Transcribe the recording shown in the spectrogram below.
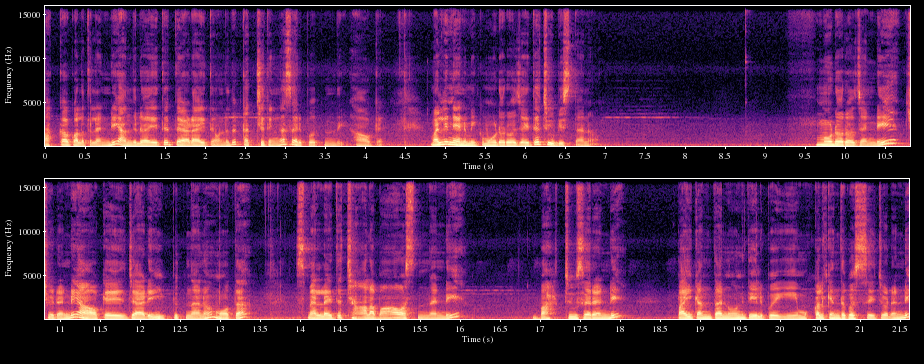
పక్కా కొలతలండి. అందులో అయితే తేడా అయితే ఉండదు. ఖచ్చితంగా సరిపోతుంది. ఓకే. మళ్ళీ నేను మీకు మూడో రోజు అయితే చూపిస్తాను. మూడో రోజు అండి. చూడండి. ఆవకాయ జాడి ఇప్పుతున్నాను. మూత. స్మెల్ అయితే చాలా బాగా వస్తుందండి. బా చూసారండి? పైకంతా నూనె తేలిపోయి ముక్కలు కిందకు వస్తాయి చూడండి.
